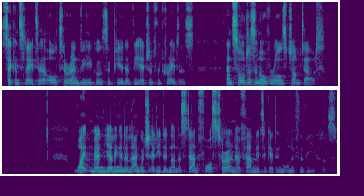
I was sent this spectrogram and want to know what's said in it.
Seconds later, all terrain vehicles appeared at the edge of the craters, and soldiers in overalls jumped out. White men yelling in a language Eddie didn't understand forced her and her family to get in one of the vehicles.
